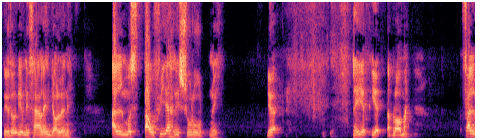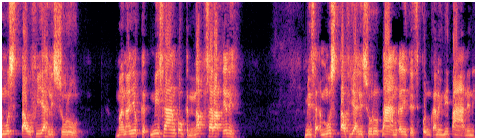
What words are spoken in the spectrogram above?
itu dia misalnya jalan nih al mustawfiyah li surut nih ya nih ya, ya tập lo mấy fal mustawfiyah li surut Mananya misal kau genap syaratnya nih. Misal mustafiyah li surut tam kan itu sebutkan ini tam ini.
